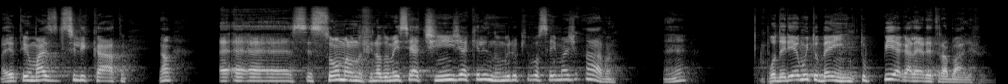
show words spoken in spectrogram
Aí eu tenho mais de silicato. Não? É, é, é, você soma no final do mês e atinge aquele número que você imaginava. Né? Poderia muito bem entupir a galera de trabalho, Fernando.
